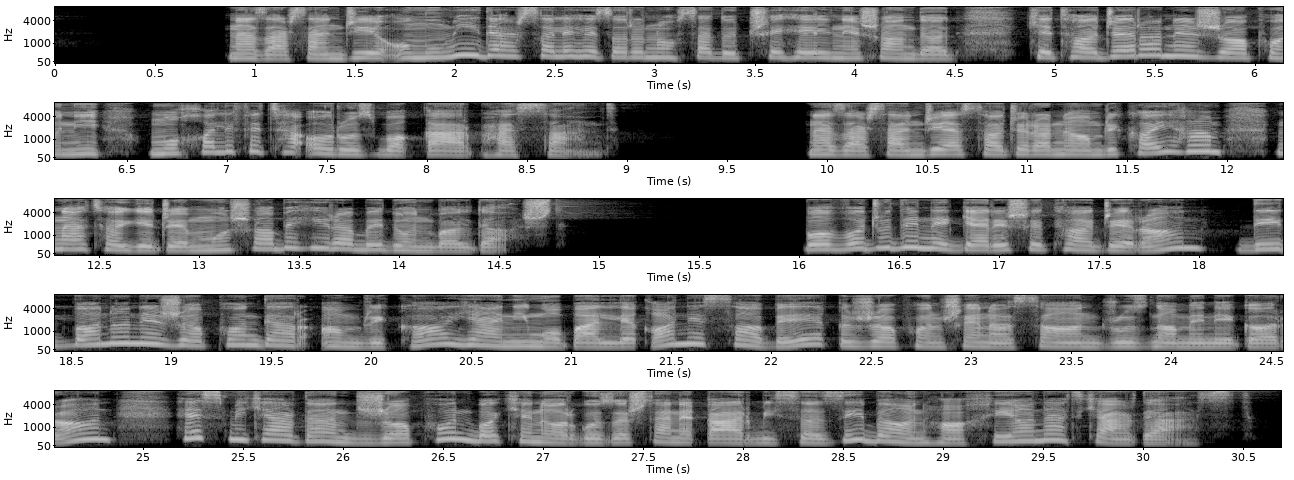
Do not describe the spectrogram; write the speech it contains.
نظرسنجی عمومی در سال 1940 نشان داد که تاجران ژاپنی مخالف تعارض با غرب هستند. نظرسنجی از تاجران آمریکایی هم نتایج مشابهی را به دنبال داشت. با وجود نگرش تاجران، دیدبانان ژاپن در آمریکا یعنی مبلغان سابق، ژاپن شناسان، روزنامه نگاران حس می کردند ژاپن با کنار گذاشتن غربی سازی به آنها خیانت کرده است.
